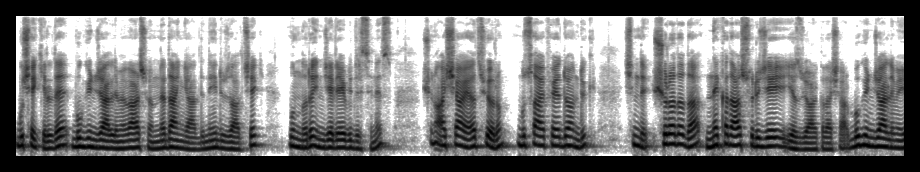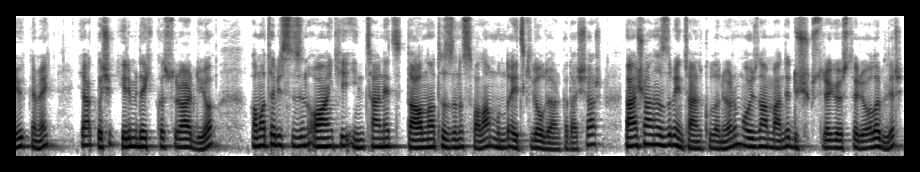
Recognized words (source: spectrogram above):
Bu şekilde bu güncelleme versiyonu neden geldi, neyi düzeltecek bunları inceleyebilirsiniz. Şunu aşağıya atıyorum. Bu sayfaya döndük. Şimdi şurada da ne kadar süreceği yazıyor arkadaşlar. Bu güncellemeyi yüklemek yaklaşık 20 dakika sürer diyor. Ama tabii sizin o anki internet download hızınız falan bunda etkili oluyor arkadaşlar. Ben şu an hızlı bir internet kullanıyorum. O yüzden bende düşük süre gösteriyor olabilir.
